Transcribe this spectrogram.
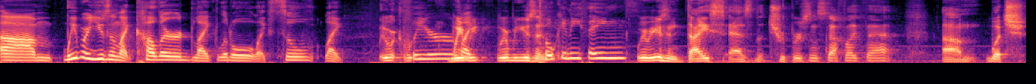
um we were using like colored like little like silver like We were clear we, like we were using tokeny things. we were using dice as the troopers and stuff like that, um, which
